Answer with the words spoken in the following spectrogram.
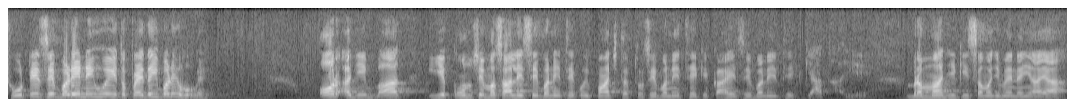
छोटे से बड़े नहीं हुए, ये तो पैदा ही बड़े हो गए। और अजीब बात, ये कौन से मसाले से बने थे? कोई पाँच तत्व से बने थे कि काहे से बने थे? क्या था ये? ब्रह्मा जी की समझ में नहीं आया।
